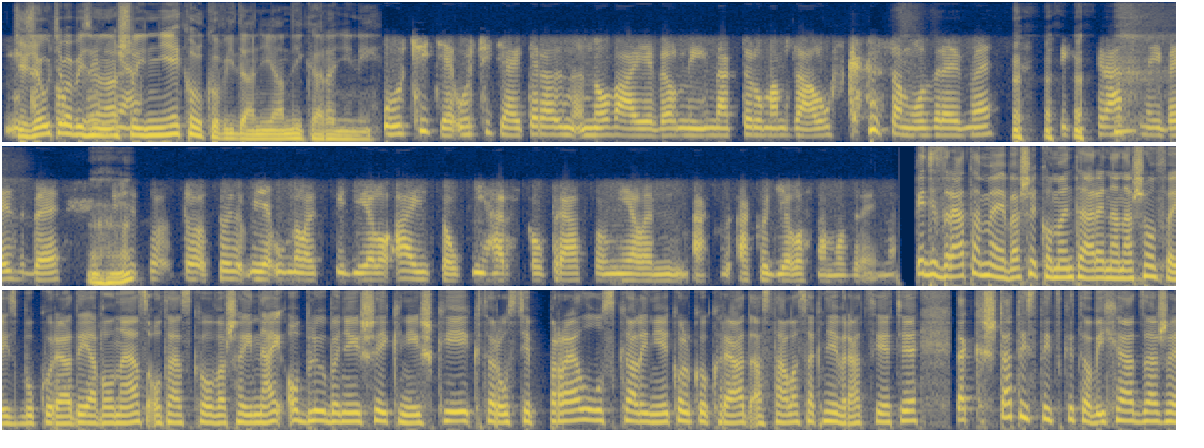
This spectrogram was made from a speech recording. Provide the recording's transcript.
Čiže u teba by sme našli niekoľko vydaní Anny Kareniny. Určite, určite. Aj teraz nová je veľmi, na ktorú mám záľusk, samozrejme. V krásnej väzbe. To, to, to je umelecké dielo aj tou kniharskou prácou, nielen ako, ako dielo samozrejme. Keď zrátame vaše komentáre na našom Facebooku Rádia Vlna s otázkou vašej najobľúbenejšej knižky, ktorú ste prelúskali niekoľkokrát a stále sa k nej vraciate, tak štatisticky to vychádza, že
